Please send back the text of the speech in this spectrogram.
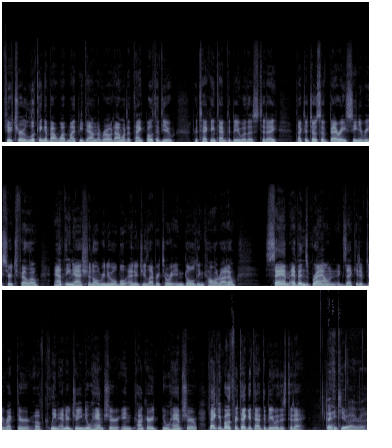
future looking about what might be down the road. I want to thank both of you for taking time to be with us today. Dr. Joseph Berry, Senior Research Fellow at the National Renewable Energy Laboratory in Golden, Colorado, Sam Evans Brown, Executive Director of Clean Energy New Hampshire in Concord, New Hampshire. Thank you both for taking time to be with us today. Thank you, Ira.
